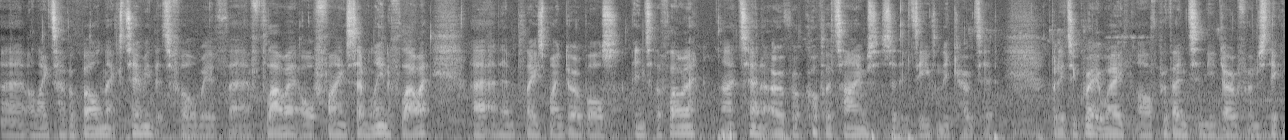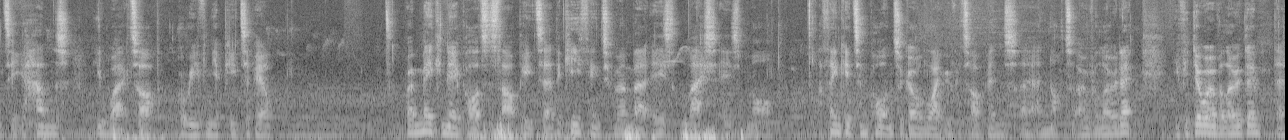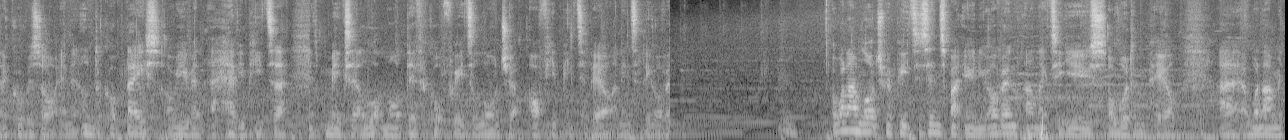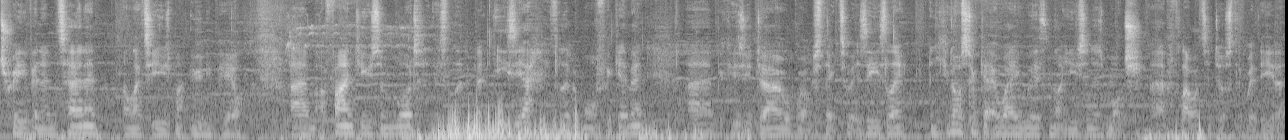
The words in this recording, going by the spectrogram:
Uh, I like to have a bowl next to me that's filled with uh, flour or fine semolina flour uh, and then place my dough balls into the flour and I turn it over a couple of times so that it's evenly coated. But it's a great way of preventing your dough from sticking to your hands, your worktop or even your pizza peel. When making Neapolitan style pizza, the key thing to remember is less is more. Think it's important to go light with your toppings uh, and not to overload it. If you do overload them, then it could result in an undercut base or even a heavy pizza. It makes it a lot more difficult for you to launch it off your pizza peel and into the oven. When I'm launching my pizzas into my Ooni oven, I like to use a wooden peel. Uh, and when I'm retrieving and turning, I like to use my Ooni peel. Um, I find using wood is a little bit easier, it's a little bit more forgiving uh, because your dough won't stick to it as easily. And you can also get away with not using as much uh, flour to dust it with either.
